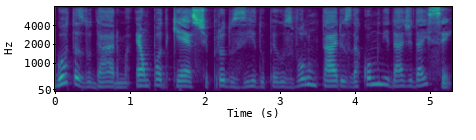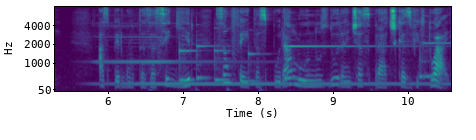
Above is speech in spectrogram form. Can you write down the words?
Gotas do Dharma é um podcast produzido pelos voluntários da comunidade da ICEM. As perguntas a seguir são feitas por alunos durante as práticas virtuais.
